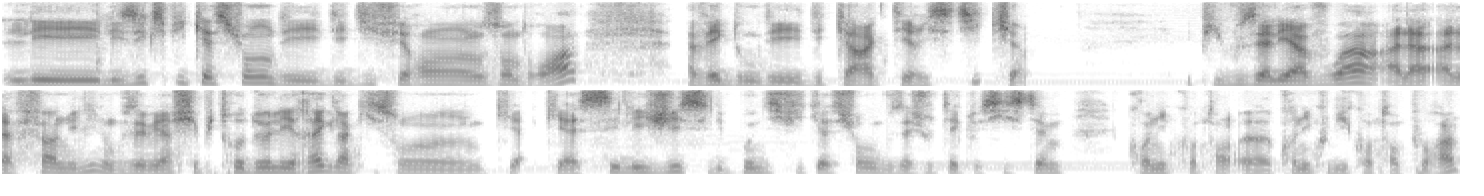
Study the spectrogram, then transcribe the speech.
les, explications des, différents endroits, avec donc des caractéristiques et puis vous allez avoir à la, fin du livre, donc vous avez un chapitre 2, les règles, hein, qui, sont, qui, est assez léger, c'est les modifications que vous ajoutez avec le système chronique, euh, chronique contemporain.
